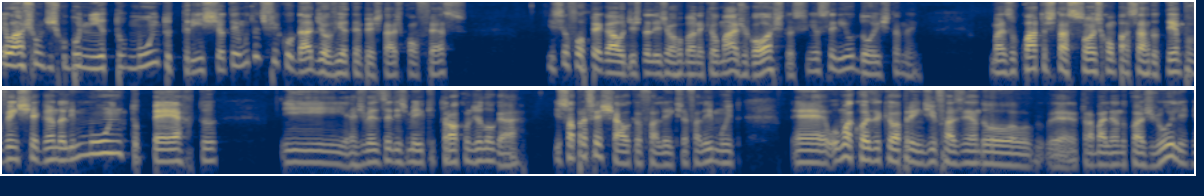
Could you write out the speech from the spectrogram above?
Eu acho um disco bonito, muito triste. Eu tenho muita dificuldade de ouvir a Tempestade, confesso. E se eu for pegar o disco da Legião Urbana que eu mais gosto, assim, eu seria o 2 também. Mas o Quatro Estações, com o passar do tempo, vem chegando ali muito perto e às vezes eles meio que trocam de lugar. E só para fechar o que eu falei, que já falei muito, é, uma coisa que eu aprendi fazendo, é, trabalhando com a Julie,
